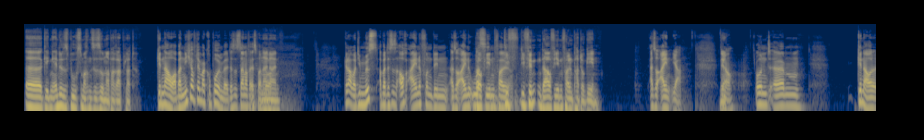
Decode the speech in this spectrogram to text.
gegen Ende des Buchs machen sie so ein Apparat platt. Genau, aber nicht auf der Makropolenwelt, das ist dann auf Espandor. Nein, nein. Genau, aber die müsst, aber das ist auch eine von den, also eine Uhr Was, auf jeden Fall. Die, die, finden da auf jeden Fall ein Pathogen. Also ein, ja. Genau. Ja. Und ähm, genau,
